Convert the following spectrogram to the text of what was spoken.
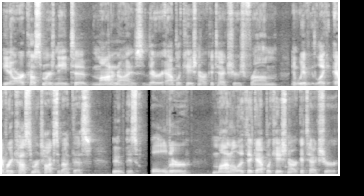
you know, our customers need to modernize their application architectures from and we have like every customer talks about this. This older monolithic application architecture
